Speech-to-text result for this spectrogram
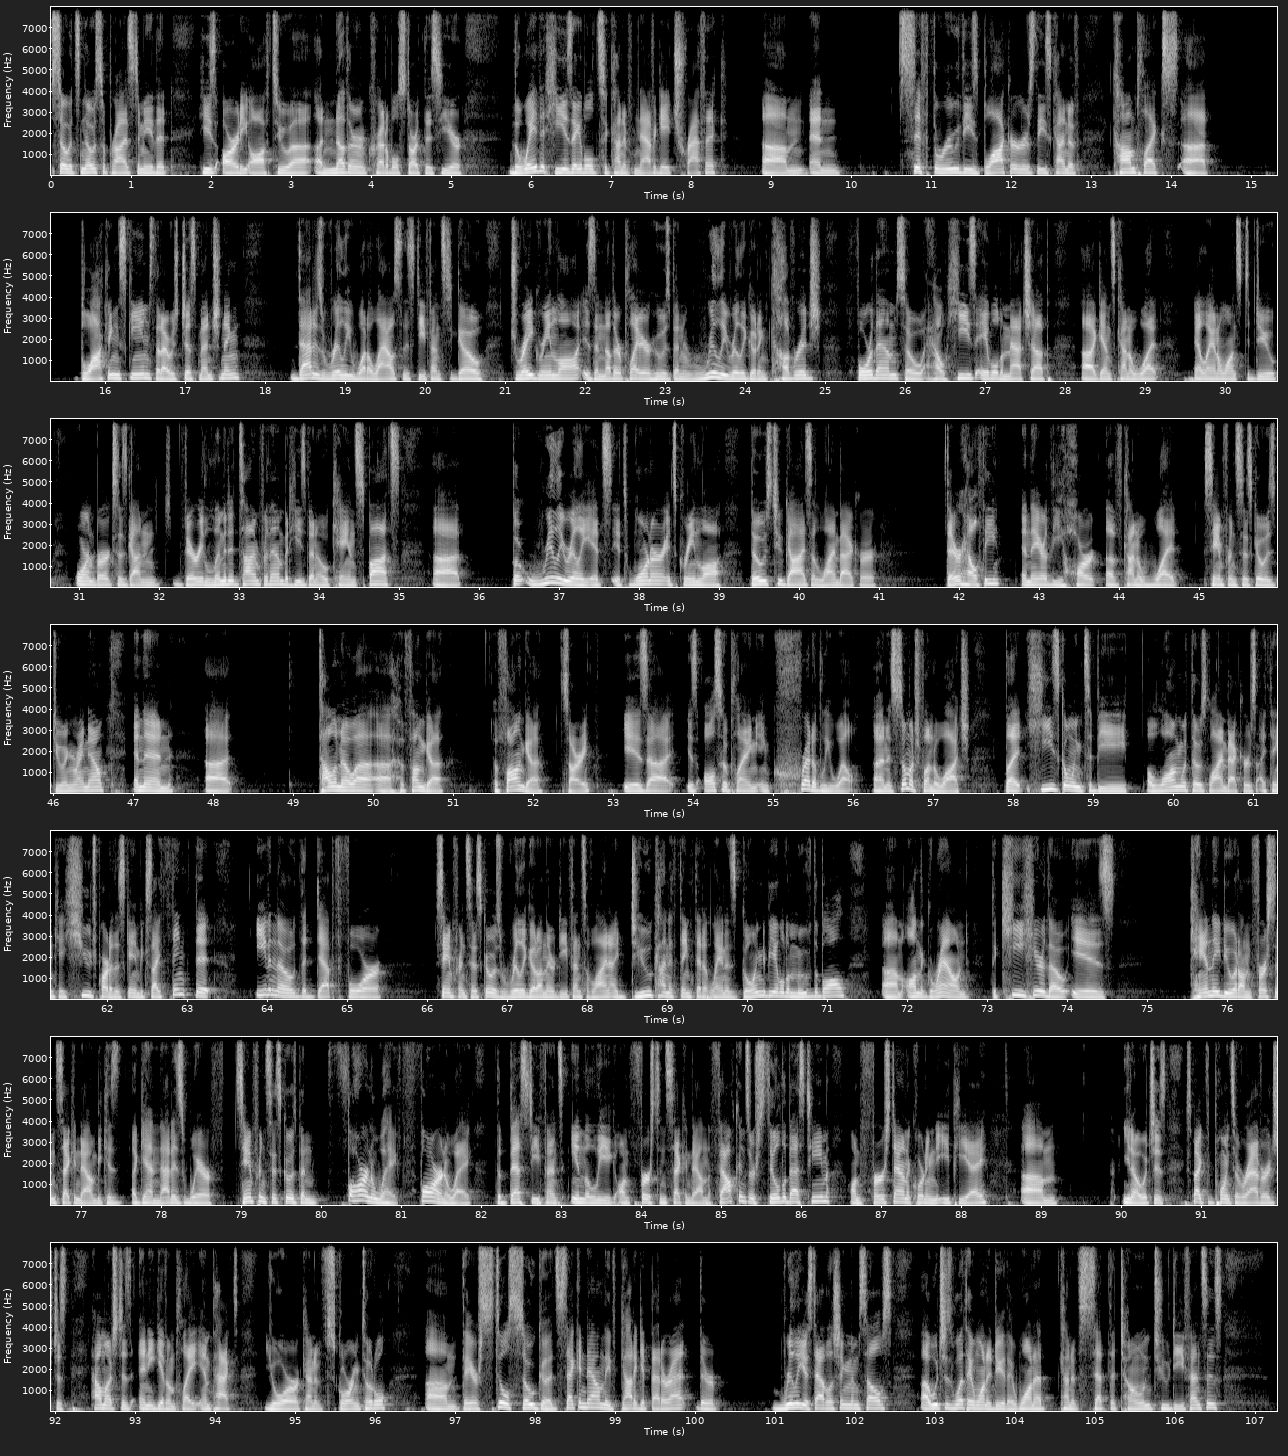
So it's no surprise to me that he's already off to uh, another incredible start this year. The way that he is able to kind of navigate traffic um, and sift through these blockers, these kind of complex uh, blocking schemes that I was just mentioning. That is really what allows this defense to go. Dre Greenlaw is another player who has been really, really good in coverage for them. So, how he's able to match up uh, against kind of what Atlanta wants to do. Oren Burks has gotten very limited time for them, but he's been okay in spots. Uh, but really, really, it's it's Warner, it's Greenlaw those two guys at linebacker, they're healthy and they are the heart of kind of what San Francisco is doing right now. And then uh, Talanoa uh, Hufanga, Hufanga, sorry, is uh, is also playing incredibly well and is so much fun to watch. But he's going to be along with those linebackers, I think, a huge part of this game because I think that even though the depth for San Francisco is really good on their defensive line. I do kind of think that Atlanta is going to be able to move the ball um, on the ground. The key here, though, is can they do it on first and second down? Because again, that is where San Francisco has been far and away, far and away the best defense in the league on first and second down. The Falcons are still the best team on first down, according to EPA. Um, you know, which is expected points over average. Just how much does any given play impact your kind of scoring total? Um, they are still so good. Second down, they've got to get better at. They're really establishing themselves, uh, which is what they want to do. They want to kind of set the tone to defenses.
